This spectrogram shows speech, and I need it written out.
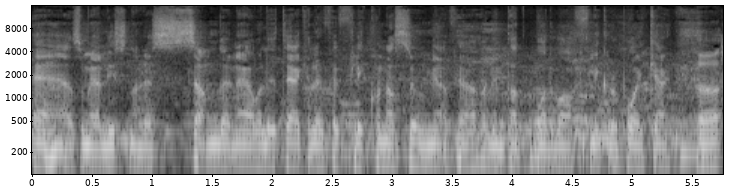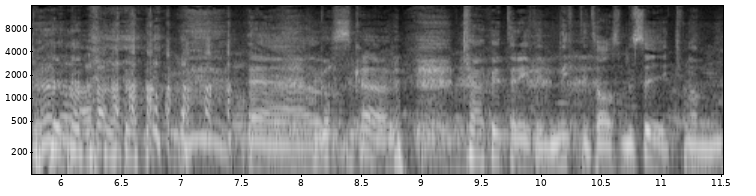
Eh, som jag lyssnade sönder när jag var liten. Jag kallade det för flickornas sunga för jag ville inte att båda var flickor och pojkar. Goskar. Kanske inte riktigt 90-talsmusik men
